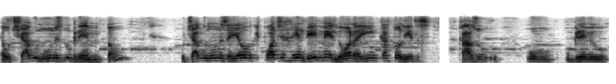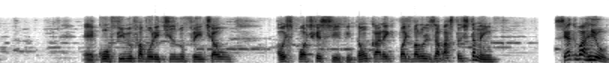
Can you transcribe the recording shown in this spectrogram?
é o Thiago Nunes do Grêmio. Então, o Thiago Nunes aí é o que pode render melhor aí em cartoletas, caso o, o, Grêmio é, confirme o favoritismo frente ao, ao Sport Recife. Então, um cara aí que pode valorizar bastante também. Certo, Barril?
